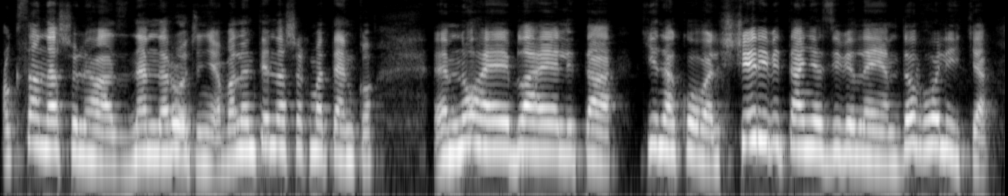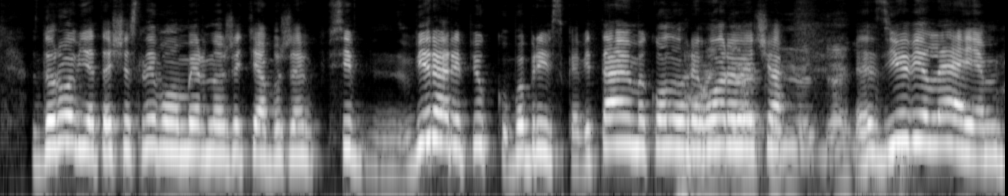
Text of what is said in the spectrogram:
Оксана Шульга з днем народження, Валентина Шахматенко, е, многое і благає літа, Тіна Коваль, щирі вітання з ювілеєм, довголіття, здоров'я та щасливого мирного життя. Боже, всі Віра Репюк Бобрівська. Вітаю Миколу Ой, Григоровича дякую, дякую. з ювілеєм.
